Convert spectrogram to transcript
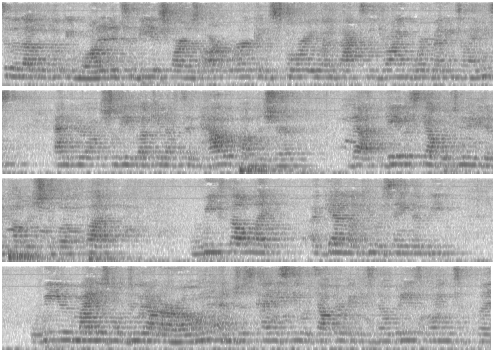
to the level that we wanted it to be as far as artwork and story. Went back to the drawing board many times. And we were actually lucky enough to have a publisher that gave us the opportunity to publish the book. But we felt like, again, like you were saying, that we we might as well do it on our own and just kind of see what's out there because nobody's going to put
